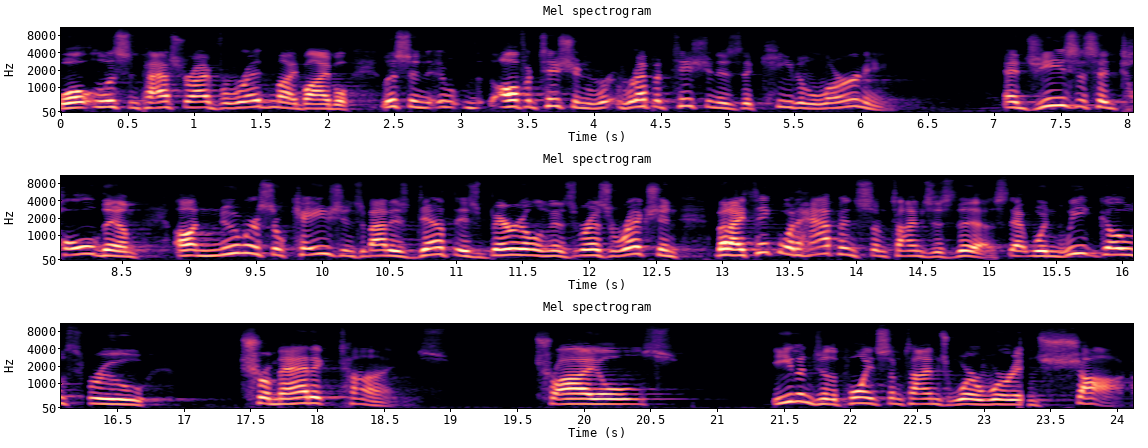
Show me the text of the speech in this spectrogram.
Well, listen, Pastor, I've read my Bible. Listen, repetition, repetition is the key to learning. And Jesus had told them on numerous occasions about his death, his burial, and his resurrection. But I think what happens sometimes is this that when we go through traumatic times, trials, even to the point sometimes where we're in shock,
